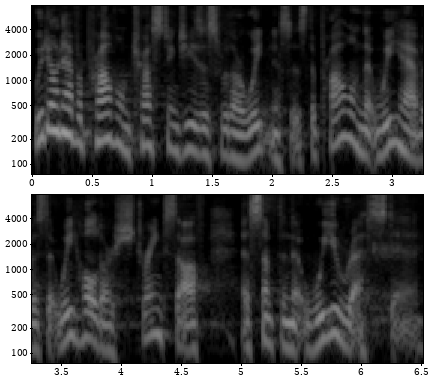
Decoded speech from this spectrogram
We don't have a problem trusting Jesus with our weaknesses. The problem that we have is that we hold our strengths off as something that we rest in.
